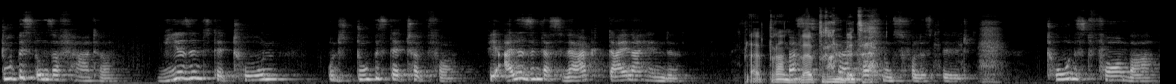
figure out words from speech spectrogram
du bist unser Vater. Wir sind der Ton und du bist der Töpfer. Wir alle sind das Werk deiner Hände. Bleib dran, Was bleib dran, bitte. Ein hoffnungsvolles Bild. Ton ist formbar,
